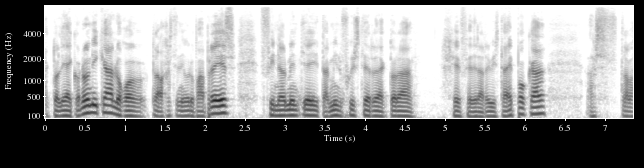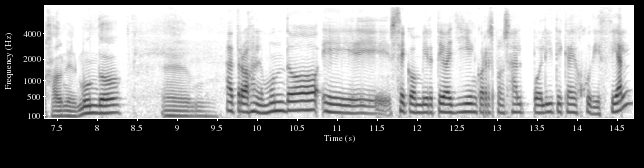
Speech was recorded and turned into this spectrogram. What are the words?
Actualidad Económica, luego trabajaste en Europa Press, finalmente también fuiste redactora jefe de la revista Época, has trabajado en El Mundo. eh, Ha trabajado en el mundo, eh, se convirtió allí en corresponsal política y judicial,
